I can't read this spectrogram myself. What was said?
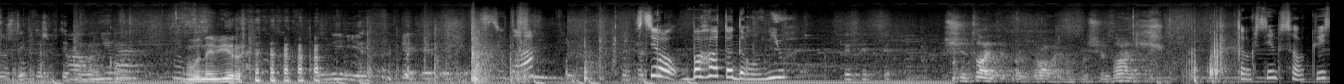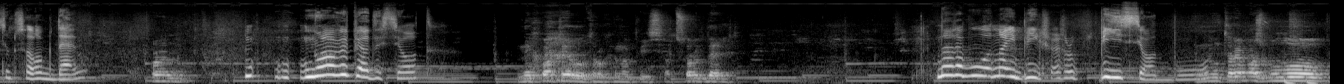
Завжди підожди, ти повернув. В невір. Сюди. Все, багато дронів. Считайте так правильно, посчитай. 47, 48, 49. Ну, а ви 50. Не хватило трохи на 50, 49. Треба було найбільше, щоб 50 було. Ну треба ж було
